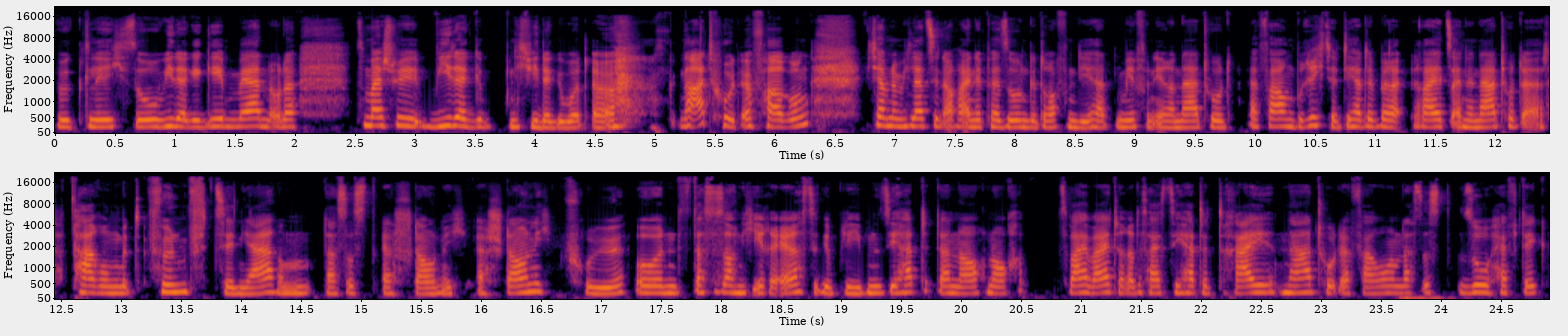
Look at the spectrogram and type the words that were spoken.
wirklich so wiedergegeben werden oder zum Beispiel Wiederge nicht Wiedergeburt, äh, Nahtoderfahrung. Ich habe nämlich letztens auch eine Person getroffen, die hat mir von ihrer Nahtoderfahrung berichtet. Die hatte bereits eine Nahtoderfahrung mit 15 Jahren. Das ist erstaunlich, erstaunlich früh. Und das ist auch nicht ihre erste geblieben. Sie hat dann auch noch zwei weitere. Das heißt, sie hatte drei Nahtoderfahrungen. Das ist so heftig.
